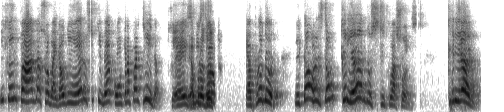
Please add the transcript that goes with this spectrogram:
E quem paga só vai dar o dinheiro se tiver a contrapartida, que é a exibição. É o produto. É o produto. Então, eles estão criando situações. Criando.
